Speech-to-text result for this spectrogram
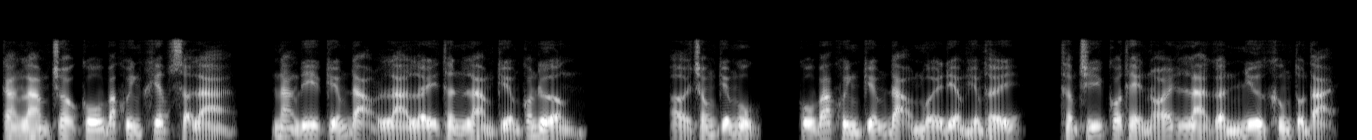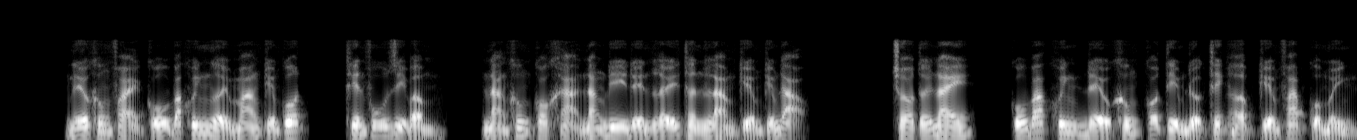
Càng làm cho cố bác huynh khiếp sợ là, nàng đi kiếm đạo là lấy thân làm kiếm con đường. Ở trong kiếm ngục, cố bác huynh kiếm đạo 10 điểm hiếm thấy, thậm chí có thể nói là gần như không tồn tại. Nếu không phải cố bác huynh người mang kiếm cốt, thiên phú dị bẩm, nàng không có khả năng đi đến lấy thân làm kiếm kiếm đạo. Cho tới nay, cố bác huynh đều không có tìm được thích hợp kiếm pháp của mình.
